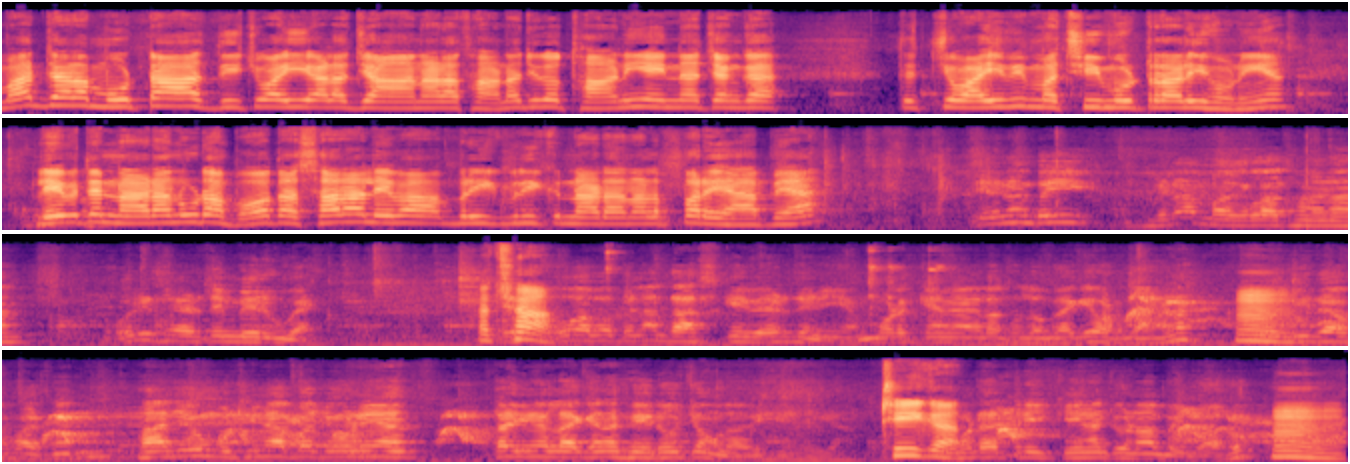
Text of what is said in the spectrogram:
ਮੱਝ ਵਾਲਾ ਮੋਟਾ ਦੀ ਚਵਾਈ ਵਾਲਾ ਜਾਨ ਵਾਲਾ ਥਾਨ ਜਦੋਂ ਥਾਨ ਹੀ ਇੰਨਾ ਚੰਗਾ ਤੇ ਚਵਾਈ ਵੀ ਮੱਛੀ ਮੋਟਰ ਵਾਲੀ ਹੋਣੀ ਆ ਲੇਵੇ ਤੇ ਨਾੜਾ ਨੂੜਾ ਬਹੁਤ ਆ ਸਾਰਾ ਲੇਵਾ ਬਰੀਕ ਬਰੀਕ ਨਾੜਾ ਨਾਲ ਭਰਿਆ ਪਿਆ। ਇਹ ਨਾ ਬਈ ਜਿਹੜਾ ਮਗਲਾ ਥਾਣਾ ਉਹਦੀ ਸਾਈਡ ਤੇ ਮੇਰੂ ਹੈ। ਅੱਛਾ। ਉਹ ਆਪਾਂ ਪਹਿਲਾਂ ਦੱਸ ਕੇ ਵੇੜ ਦੇਣੀ ਆ। ਮੁੜ ਕੇ ਮੈਂ ਥੱਲੋਂ ਬਹਿ ਕੇ ਉੱਠਦਾ ਹਨਾ? ਹਾਂ। ਜੇ ਉਹ ਮੁੱਠੀ ਨਾਲ ਆਪਾਂ ਜੋੜਿਆ ਤਲੀ ਨਾਲ ਲੱਗ ਗਿਆ ਫੇਰ ਉਹ ਚਾਉਂਦਾ ਵੀ ਹੈ। ਠੀਕ ਆ। ਬੜਾ ਤਰੀਕੇ ਨਾਲ ਚੋਣਾ ਪੈਂਦਾ ਉਹ। ਹੂੰ।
